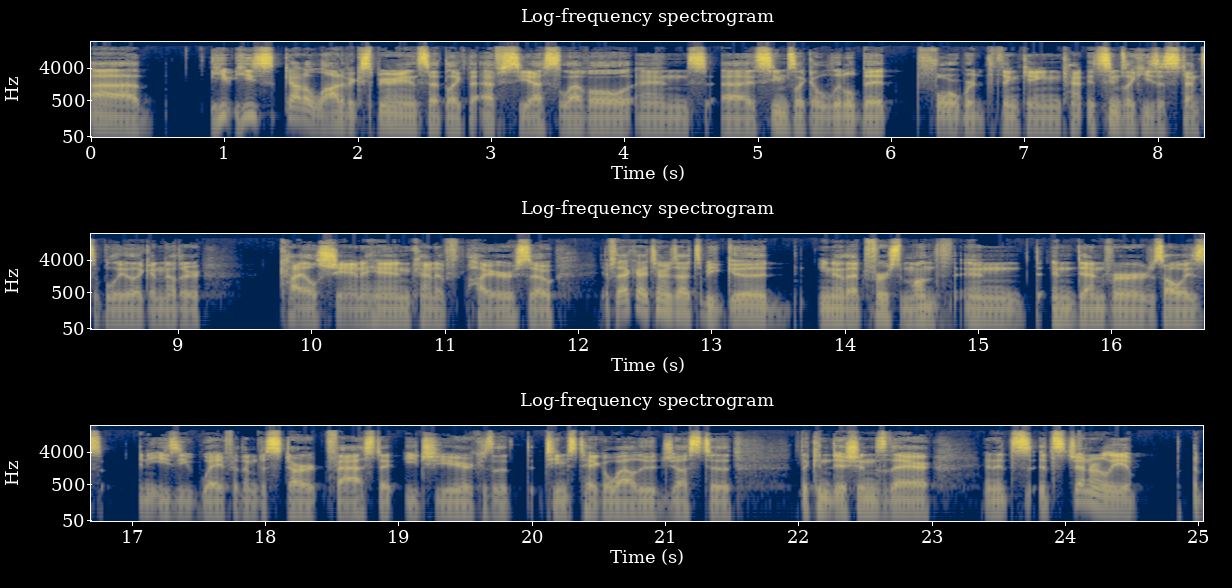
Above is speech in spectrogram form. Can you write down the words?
uh, he he's got a lot of experience at like the FCS level, and uh, it seems like a little bit forward thinking. It seems like he's ostensibly like another Kyle Shanahan kind of hire. So if that guy turns out to be good, you know, that first month in in Denver is always an easy way for them to start fast each year because the teams take a while to adjust to the conditions there, and it's it's generally a, a,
